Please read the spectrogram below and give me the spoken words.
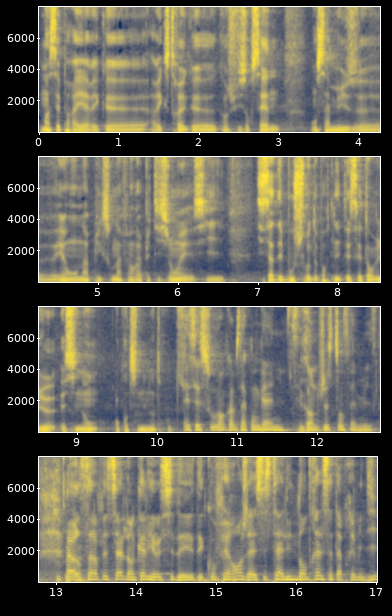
Moi, c'est pareil avec euh, avec Strunk. euh, quand je suis sur scène, on s'amuse euh, et on applique ce qu'on a fait en répétition. Et si si ça débouche sur une opportunité, c'est tant mieux. Et sinon, on continue notre route. Et c'est souvent comme ça qu'on gagne, c'est quand juste on s'amuse. Alors c'est un festival dans lequel il y a aussi des, des conférences. J'ai assisté à l'une d'entre elles cet après-midi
